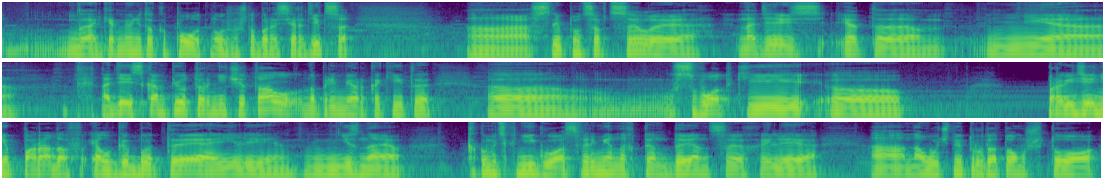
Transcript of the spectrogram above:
Да, Гермионе только повод нужен, чтобы рассердиться, а, слипнуться в целое. Надеюсь, это не... Надеюсь, компьютер не читал, например, какие-то э, сводки э, проведения парадов ЛГБТ или, не знаю, какую-нибудь книгу о современных тенденциях или э, научный труд о том, что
